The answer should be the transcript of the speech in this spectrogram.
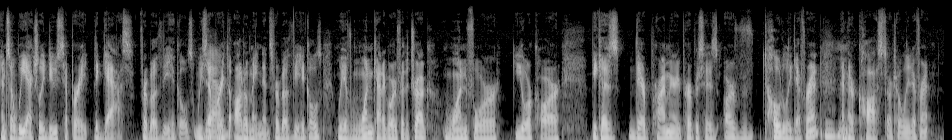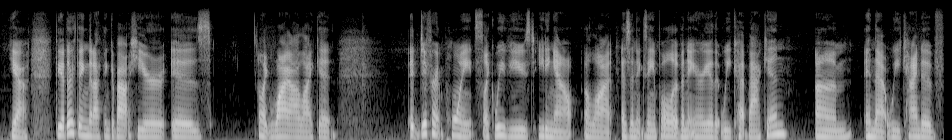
and so we actually do separate the gas for both vehicles. We Yeah. separate the auto maintenance for both vehicles. We have one category for the truck, one for your car because their primary purposes are v- totally different mm-hmm. and their costs are totally different. Yeah. The other thing that I think about here is like why I like it. At different points, like we've used eating out a lot as an example of an area that we cut back in. Um, and that we kind of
